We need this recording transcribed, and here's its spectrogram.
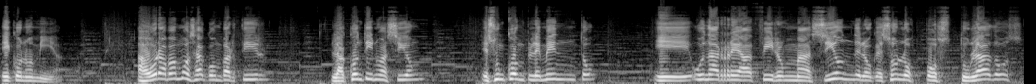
economía. Ahora vamos a compartir la continuación, es un complemento y una reafirmación de lo que son los postulados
